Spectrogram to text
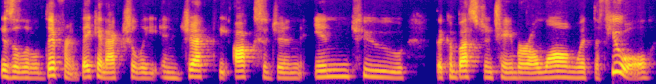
is a little different. They can actually inject the oxygen into the combustion chamber along with the fuel,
